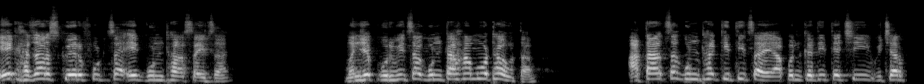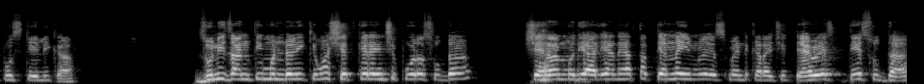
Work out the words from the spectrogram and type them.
एक हजार स्क्वेअर फूटचा एक गुंठा असायचा. म्हणजे पूर्वीचा गुंठा हा मोठा होता. आताचा गुंठा कितीचा आहे? आपण कधी त्याची विचारपूस केली का? जुनी जाणती मंडळी किंवा शेतकऱ्यांची पोरं सुद्धा शहरांमध्ये आली आणि आता त्यांना इन्व्हेस्टमेंट करायची. त्यावेळेस ते सुद्धा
